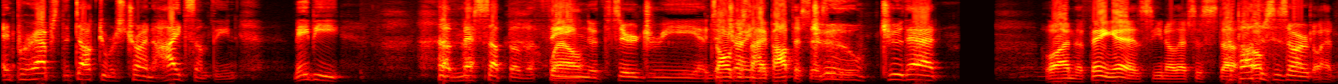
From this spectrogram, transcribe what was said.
And perhaps the doctor was trying to hide something. Maybe a mess up of a thing well, with surgery. And it's all just a hypothesis. True, true that. Well, and the thing is, you know, that's just uh, hypotheses oh, are. Go ahead.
